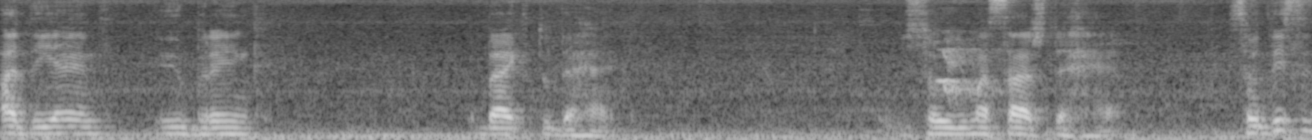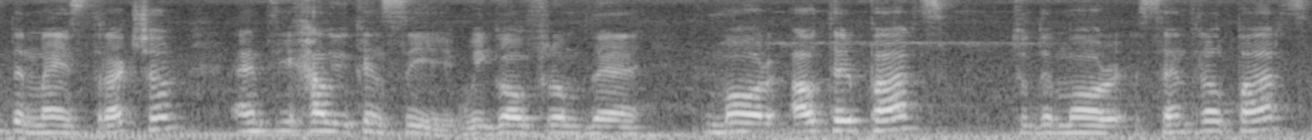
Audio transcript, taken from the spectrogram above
at the end you bring back to the head. So you massage the head. So this is the main structure, and how you can see, we go from the more outer parts to the more central parts,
